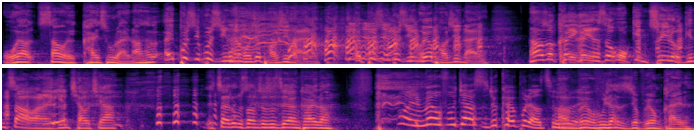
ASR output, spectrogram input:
我要稍微开出来，然后他说：“哎，不行不行！”然 后我就跑进来了。哎，不行不行，我又跑进来了。然后说可以可以的时候，我给你吹了，我给你炸完了，给你敲掐。在路上就是这样开的啊哇，你没有副驾驶就开不了车啊，了。没有副驾驶就不用开了。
